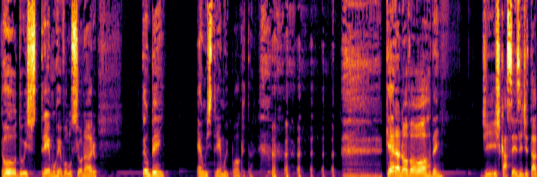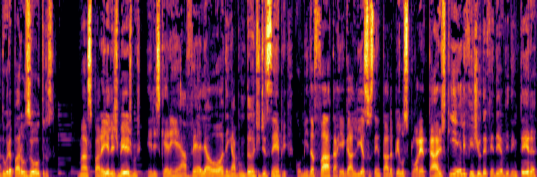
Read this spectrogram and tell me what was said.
Todo o extremo revolucionário também é um extremo hipócrita. Quer a nova ordem de escassez e ditadura para os outros, mas para eles mesmos, eles querem é a velha ordem abundante de sempre, comida farta, regalia sustentada pelos proletários que ele fingiu defender a vida inteira.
